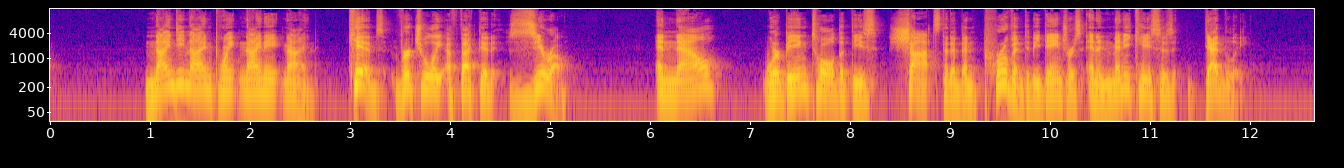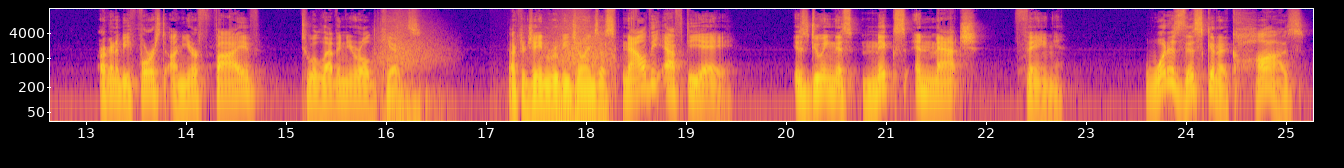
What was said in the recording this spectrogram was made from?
99.989. Kids virtually affected zero. And now we're being told that these shots that have been proven to be dangerous and in many cases deadly are going to be forced on your 5 to 11 year old kids. Dr. Jane Ruby joins us. Now the FDA is doing this mix and match thing. What is this going to cause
